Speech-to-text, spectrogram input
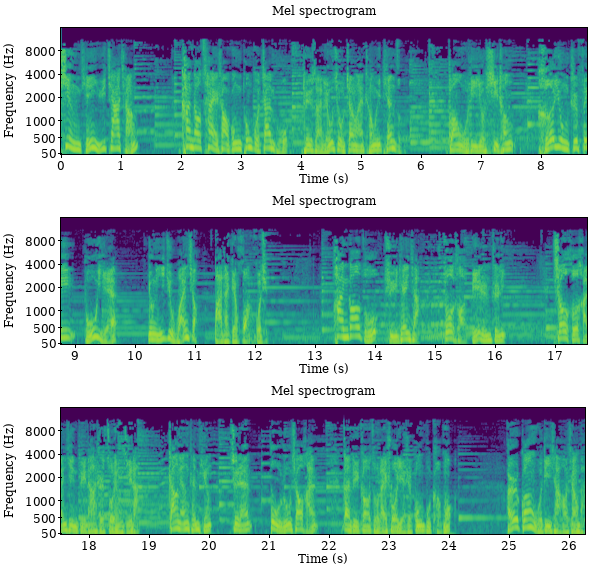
性勤于加强。看到蔡少公通过占卜推算刘秀将来成为天子，光武帝就戏称“何用之非卜也”，用一句玩笑把他给晃过去。汉高祖取天下多靠别人之力，萧何、韩信对他是作用极大。张良、陈平虽然不如萧韩，但对高祖来说也是功不可没。而光武帝恰好相反，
